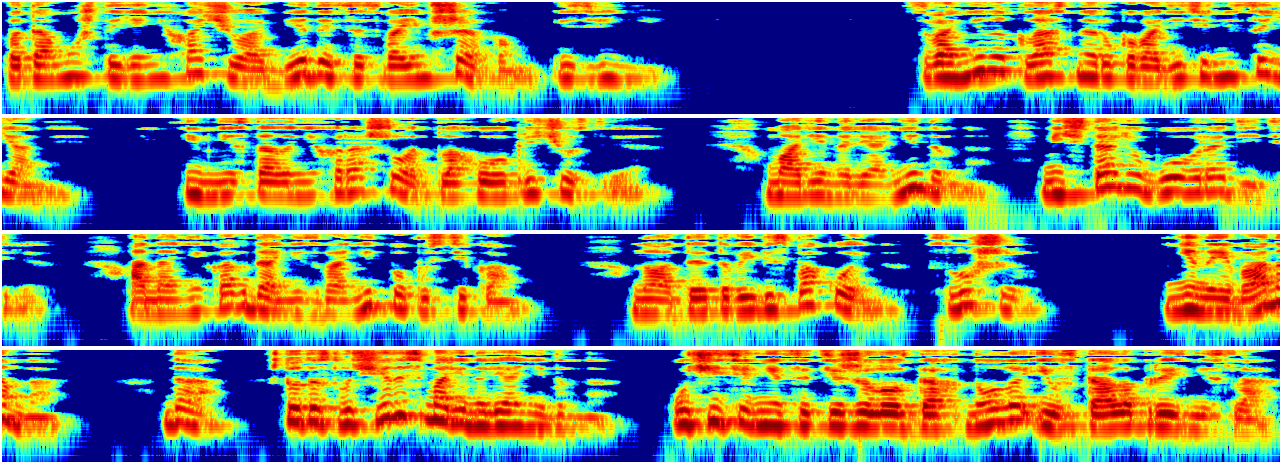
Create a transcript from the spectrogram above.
потому что я не хочу обедать со своим шефом, извини. Звонила классная руководительница Яны, и мне стало нехорошо от плохого предчувствия. Марина Леонидовна – мечта любого родителя. Она никогда не звонит по пустякам. Но от этого и беспокойно. Слушаю. Нина Ивановна? Да. Что-то случилось, Марина Леонидовна? Учительница тяжело вздохнула и устало произнесла.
